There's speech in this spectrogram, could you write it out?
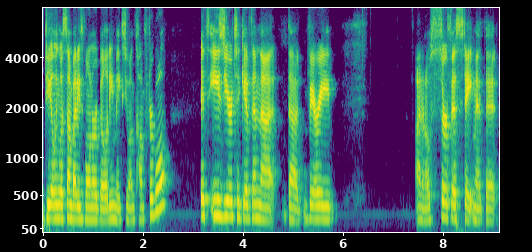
dealing with somebody's vulnerability makes you uncomfortable, it's easier to give them that that very I don't know, surface statement that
